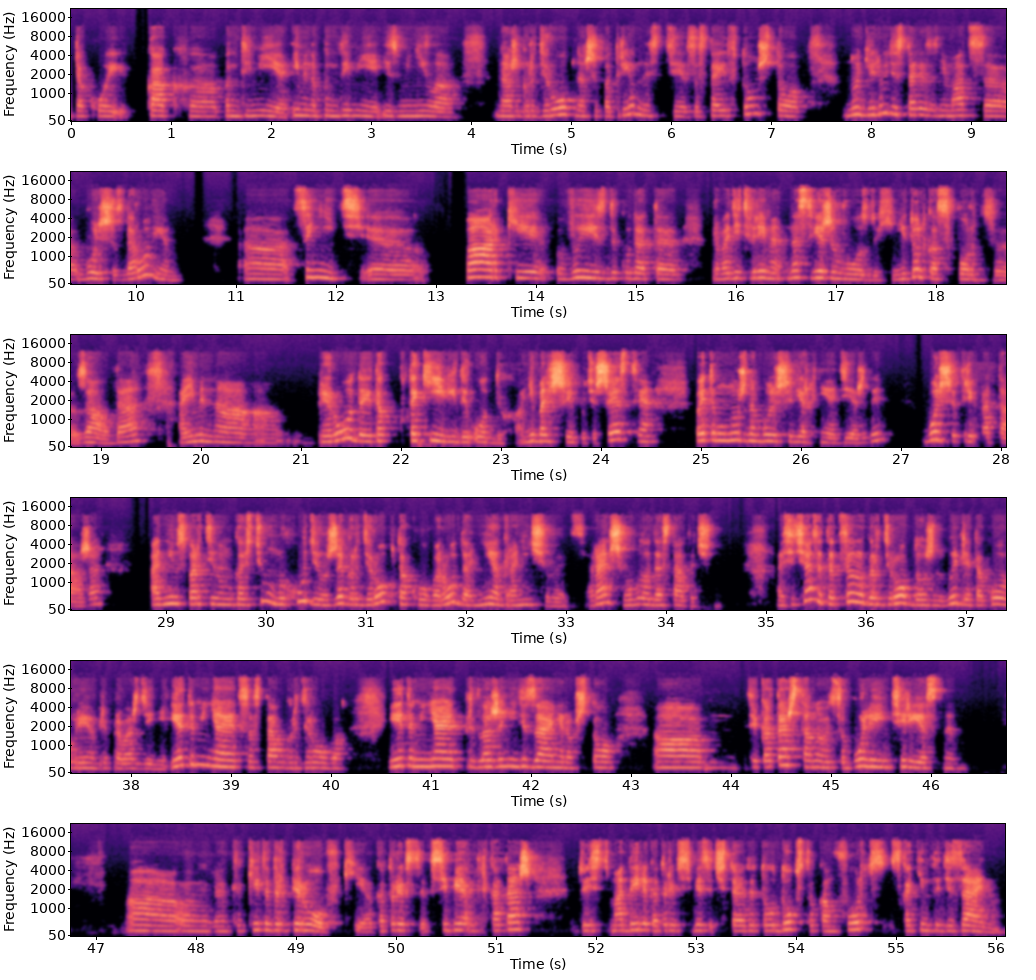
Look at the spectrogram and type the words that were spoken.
такой, как а, пандемия, именно пандемия изменила наш гардероб, наши потребности, состоит в том, что многие люди стали заниматься больше здоровьем, а, ценить парки, выезды куда-то, проводить время на свежем воздухе, не только спортзал, да, а именно природа и так, такие виды отдыха, небольшие путешествия. Поэтому нужно больше верхней одежды, больше трикотажа. Одним спортивным костюмом и худи уже гардероб такого рода не ограничивается. Раньше его было достаточно. А сейчас это целый гардероб должен быть для такого времяпрепровождения. И это меняет состав гардероба, и это меняет предложение дизайнеров, что а, трикотаж становится более интересным, а, э, какие-то драпировки, которые в себе трикотаж, то есть модели, которые в себе сочетают это удобство, комфорт с каким-то дизайном.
